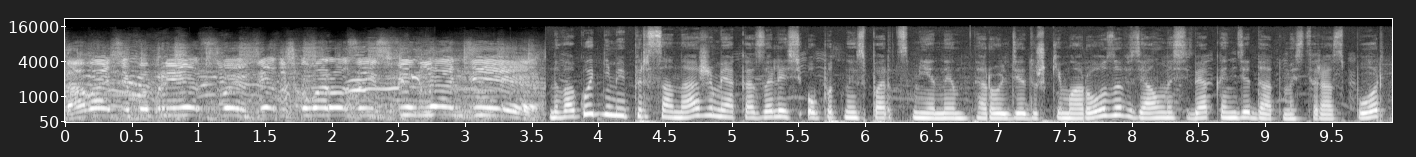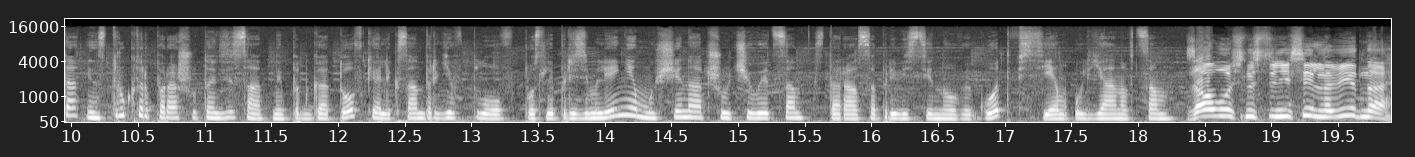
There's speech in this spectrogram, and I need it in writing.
Давайте поприветствуем Дедушку Мороза из Финляндии! Новогодними персонажами оказались опытные спортсмены. Роль Дедушки Мороза взял на себя кандидат мастера спорта, инструктор парашютно-десантной подготовки Александр Евплов. После приземления мужчина отшучивается. Старался привести Новый год всем ульяновцам. За облачностью не сильно видно,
